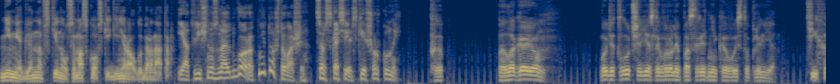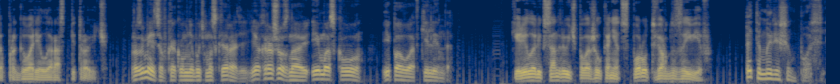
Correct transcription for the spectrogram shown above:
Немедленно вскинулся московский генерал-губернатор. И отлично знают город, не то что ваши царскосельские шуркуны. П Полагаю, будет лучше, если в роли посредника выступлю я. Тихо проговорил Ираст Петрович. Разумеется, в каком-нибудь маскараде. Я хорошо знаю и Москву, и повадки Линда. Кирилл Александрович положил конец спору, твердо заявив. Это мы решим после.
